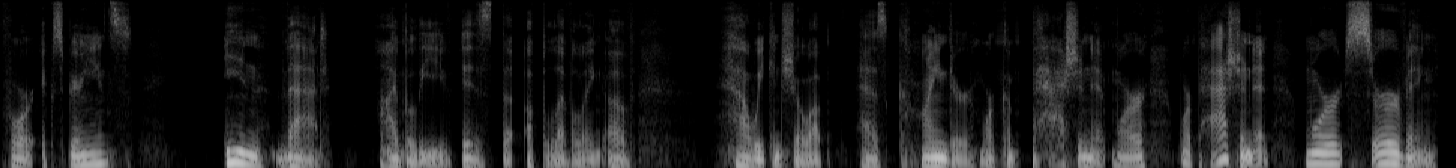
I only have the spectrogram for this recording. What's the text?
for experience, in that, I believe, is the up leveling of how we can show up as kinder, more compassionate, more, more passionate, more serving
